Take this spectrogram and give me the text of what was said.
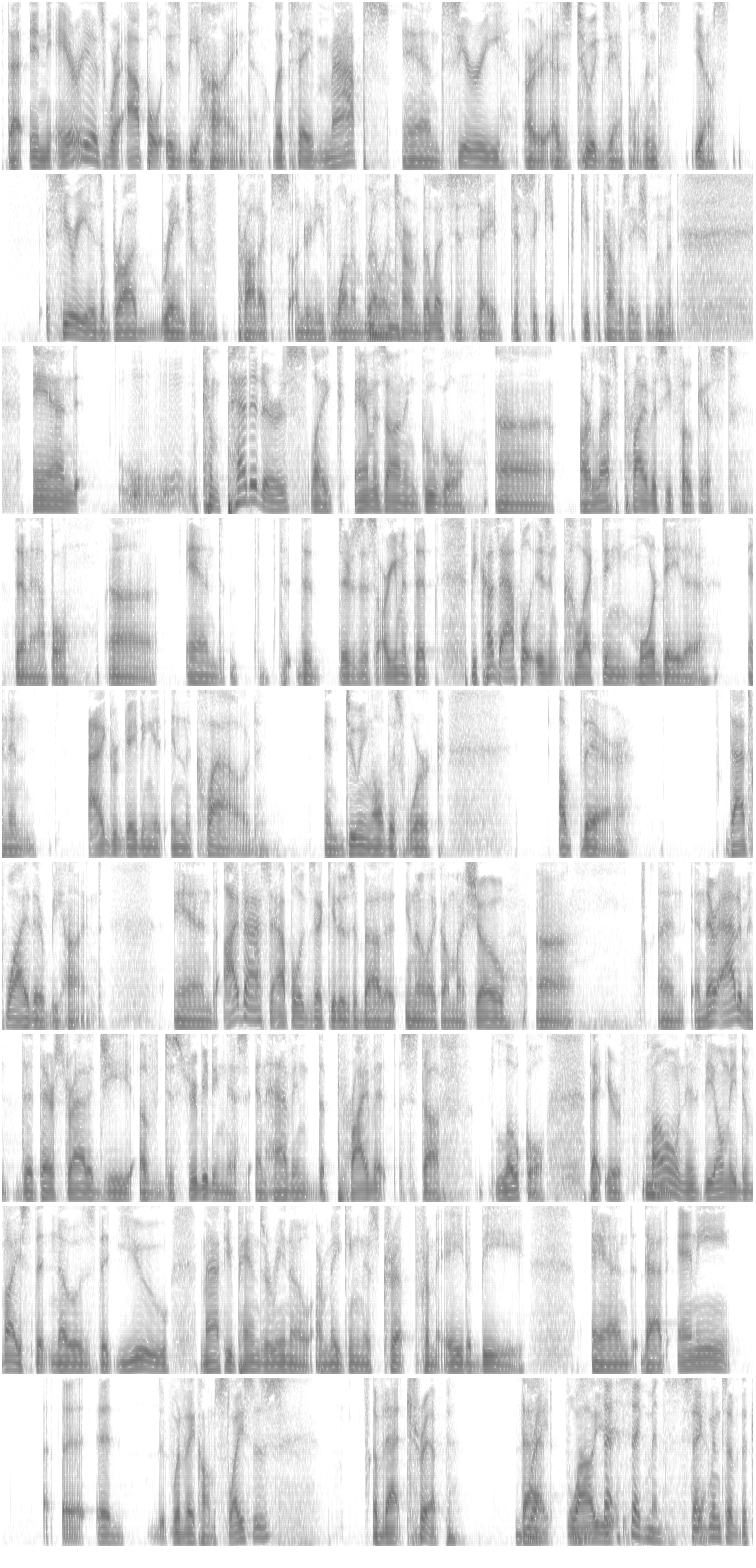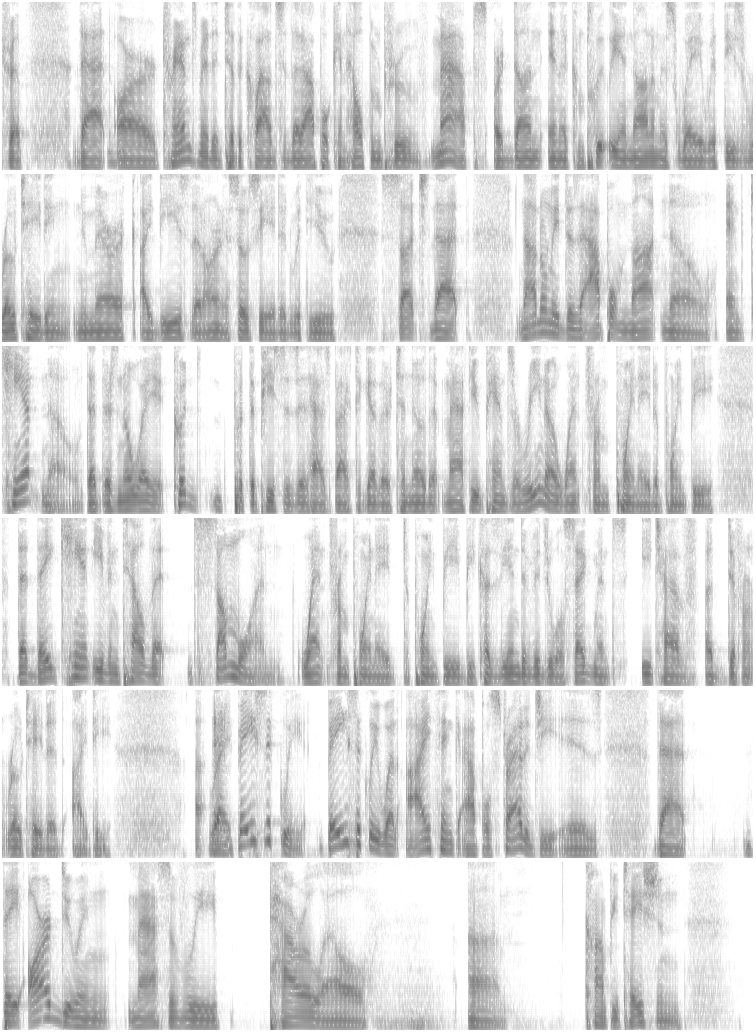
that in areas where Apple is behind, let's say Maps and Siri are as two examples, and you know Siri is a broad range of products underneath one umbrella mm-hmm. term, but let's just say just to keep keep the conversation moving. And competitors like Amazon and Google uh, are less privacy focused than Apple, uh, and the, the, there's this argument that because Apple isn't collecting more data and then aggregating it in the cloud and doing all this work up there that's why they're behind. And I've asked Apple executives about it, you know, like on my show, uh, and and they're adamant that their strategy of distributing this and having the private stuff local that your mm-hmm. phone mm. is the only device that knows that you Matthew Panzarino are making this trip from A to B and that any uh, uh, what do they call them slices of that trip that right. while you Se- segments segments yeah. of the trip that mm-hmm. are transmitted to the cloud so that Apple can help improve maps are done in a completely anonymous way with these rotating numeric IDs that aren't associated with you such that not only does Apple not know and can't know that there's no way it could put the pieces it has back together to know that Matthew Panzarino went from point A to point B, that they can't even tell that someone went from point A to point B because the individual segments each have a different rotated ID. Uh, right. basically, basically, what I think Apple's strategy is that they are doing massively parallel um, computation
